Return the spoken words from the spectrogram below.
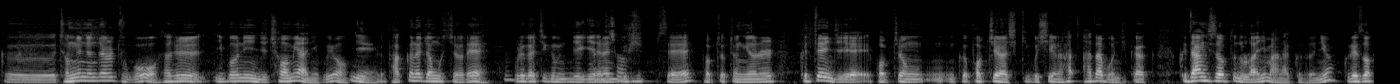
그 정년 연장을 두고 사실 이번이 이제 처음이 아니고요. 예. 그 박근혜 정부 시절에 우리가 지금 얘기하는 그렇죠. 60세 법적 정년을 그때 이제 법정 그 법제화시키고 시행을 하- 하다 보니까 그 당시서부터 논란이 많았거든요. 그래서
